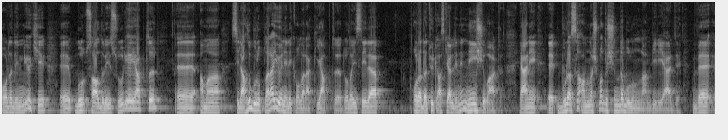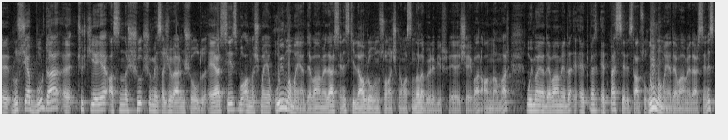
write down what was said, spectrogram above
Orada deniliyor ki bu saldırıyı Suriye yaptı e, ama silahlı gruplara yönelik olarak yaptı. Dolayısıyla orada Türk askerlerinin ne işi vardı? Yani e, burası anlaşma dışında bulunan bir yerdi. Ve e, Rusya burada e, Türkiye'ye aslında şu şu mesajı vermiş oldu. Eğer siz bu anlaşmaya uymamaya devam ederseniz ki Lavrov'un son açıklamasında da böyle bir e, şey var, anlam var. Uymaya devam etmez, etmezseniz, daha sonra uymamaya devam ederseniz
